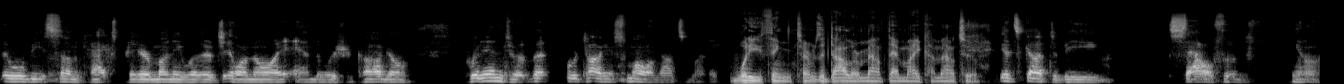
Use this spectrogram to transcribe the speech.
there will be some taxpayer money, whether it's Illinois and or Chicago, put into it, but we're talking small amounts of money. What do you think in terms of dollar amount that might come out to? It's got to be south of you know,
